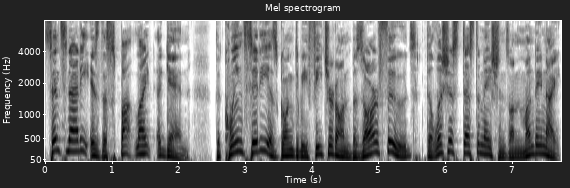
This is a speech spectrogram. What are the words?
Cincinnati is the spotlight again. The Queen City is going to be featured on Bizarre Foods, Delicious Destinations on Monday night.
